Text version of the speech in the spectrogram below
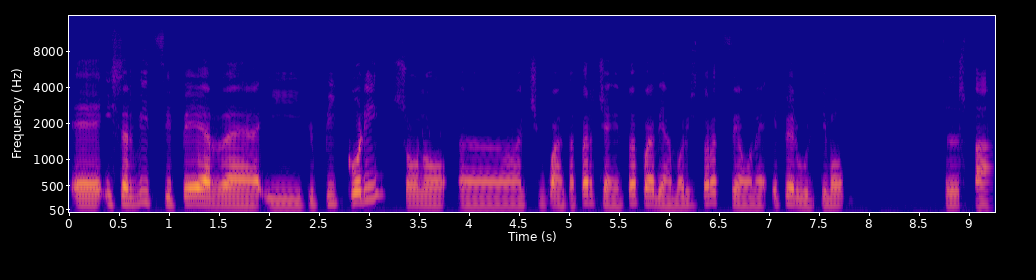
Eh, I servizi per eh, i più piccoli sono eh, al 50% e poi abbiamo ristorazione e per ultimo spa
